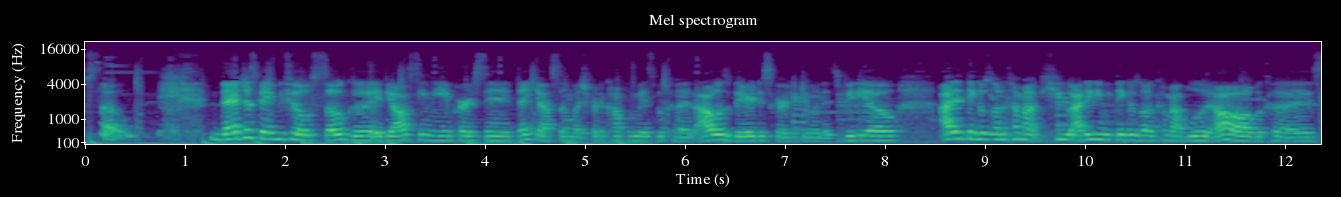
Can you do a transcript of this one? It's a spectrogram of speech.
So that just made me feel so good. If y'all see me in person, thank y'all so much for the compliments because I was very discouraged doing this video. I didn't think it was gonna come out cute. I didn't even think it was gonna come out blue at all because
